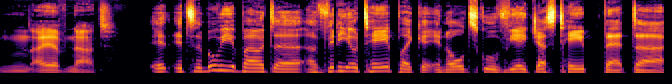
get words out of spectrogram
Mm, I have not. It, it's a movie about uh, a videotape, like a- an old school VHS tape that uh,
